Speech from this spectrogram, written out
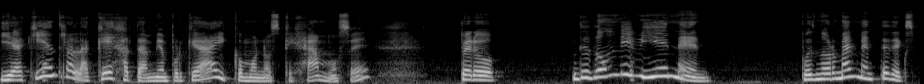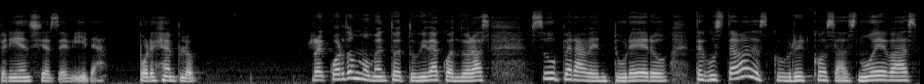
Y aquí entra la queja también, porque ay, cómo nos quejamos, ¿eh? Pero, ¿de dónde vienen? Pues normalmente de experiencias de vida. Por ejemplo, Recuerdo un momento de tu vida cuando eras súper aventurero, te gustaba descubrir cosas nuevas,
